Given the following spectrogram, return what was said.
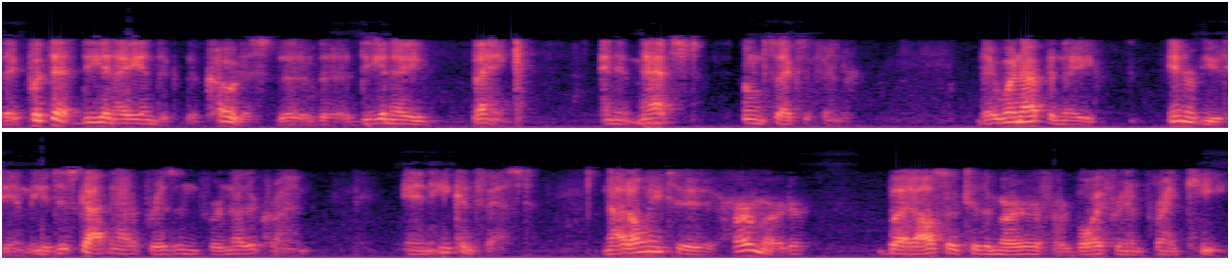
They put that DNA into the CODIS, the, the DNA bank, and it matched known sex offender. They went up and they interviewed him. He had just gotten out of prison for another crime, and he confessed, not only to her murder, but also to the murder of her boyfriend, Frank Key.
